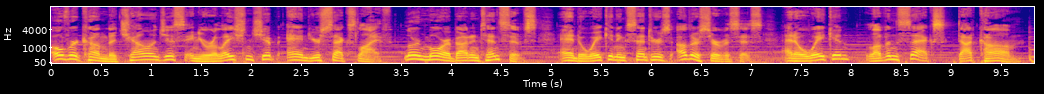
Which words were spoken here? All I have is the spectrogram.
Overcome the challenges in your relationship and your sex life. Learn more about intensives and Awakening Center's other services at awakenloveandsex.com.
